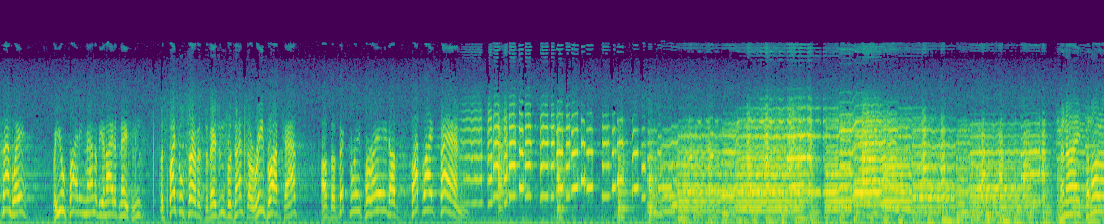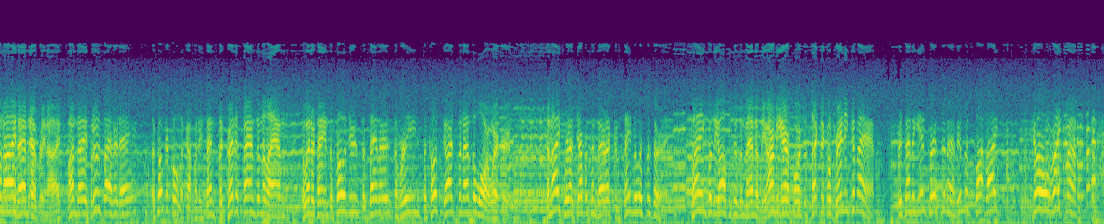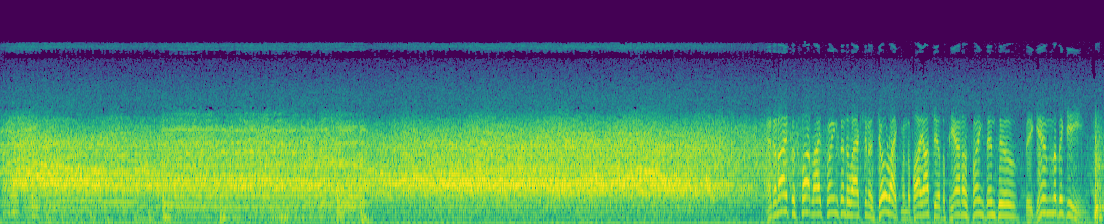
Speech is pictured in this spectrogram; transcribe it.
Assembly. For you fighting men of the United Nations, the Special Service Division presents a rebroadcast of the Victory Parade of Spotlight Band. Tonight, tomorrow night, and every night, Monday through Saturday, the Coca-Cola Company sends the greatest bands in the land to entertain the soldiers, the sailors, the Marines, the Coast Guardsmen, and the war workers. Tonight, we're at Jefferson Barracks in St. Louis, Missouri, playing for the officers and men of the Army Air Force's Technical Training Command, presenting in person and in the spotlight, Joe Reichman. And tonight, the spotlight swings into action as Joe Reichman, the Pagliacci of the piano, swings into Begin the Beguine.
